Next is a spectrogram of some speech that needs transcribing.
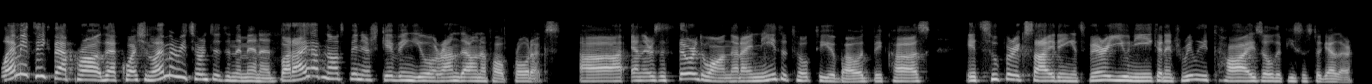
Let me take that pro- that question let me return to it in a minute but i have not finished giving you a rundown of our products uh, and there's a third one that i need to talk to you about because it's super exciting it's very unique and it really ties all the pieces together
